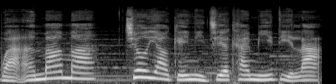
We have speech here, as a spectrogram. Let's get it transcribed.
晚安妈妈就要给你揭开谜底啦。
